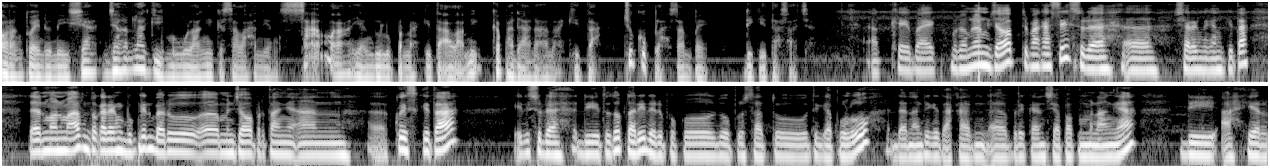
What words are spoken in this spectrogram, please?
orang tua Indonesia jangan lagi mengulangi kesalahan yang sama yang dulu pernah kita alami kepada anak-anak kita. Cukuplah sampai di kita saja. Oke baik, mudah-mudahan menjawab. Terima kasih sudah uh, sharing dengan kita. Dan mohon maaf untuk ada yang mungkin baru uh, menjawab pertanyaan uh, quiz kita. Ini sudah ditutup tadi dari pukul 21.30 dan nanti kita akan uh, berikan siapa pemenangnya di akhir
